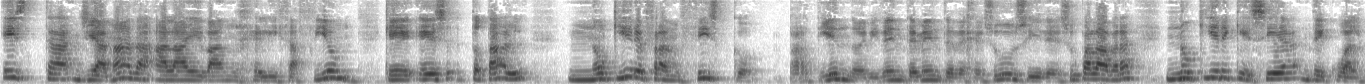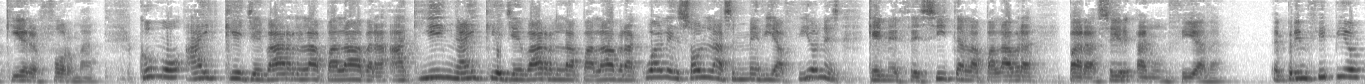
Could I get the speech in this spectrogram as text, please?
esta llamada a la evangelización, que es total, no quiere Francisco partiendo evidentemente de Jesús y de su palabra, no quiere que sea de cualquier forma. ¿Cómo hay que llevar la palabra? ¿A quién hay que llevar la palabra? ¿Cuáles son las mediaciones que necesita la palabra para ser anunciada? En principio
